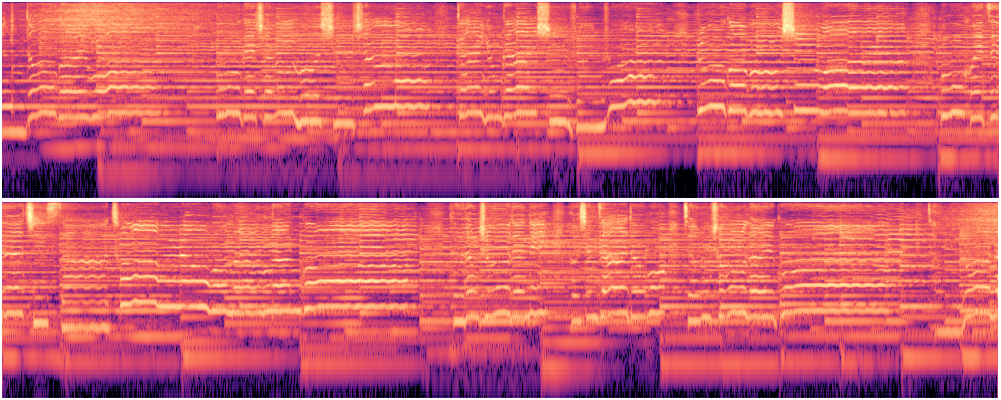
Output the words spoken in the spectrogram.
全都怪我，不该沉默是沉默，该勇敢是软弱。如果不是我，不会自己洒脱，让我们难过。可当初的你和现在的我，假如重来过，倘若那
